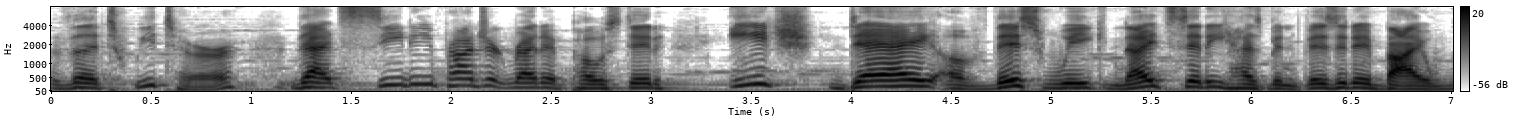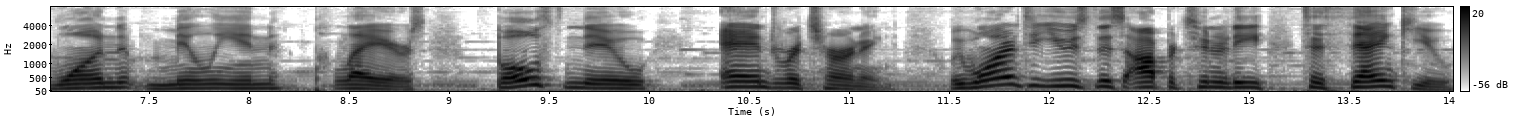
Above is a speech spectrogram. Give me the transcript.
the Twitter that CD Projekt Red had posted each day of this week, Night City has been visited by 1 million players, both new and returning. We wanted to use this opportunity to thank you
